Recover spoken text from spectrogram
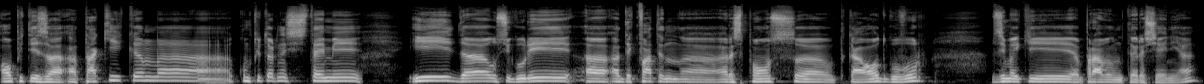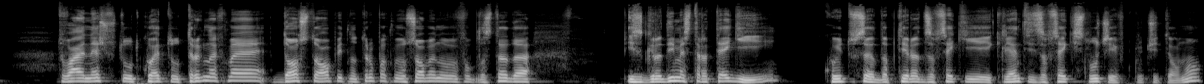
опити за атаки към а, компютърни системи и да осигури а, адекватен а, респонс, а, така, отговор, взимайки правилните решения. Това е нещото, от което тръгнахме. Доста опит натрупахме, особено в областта да изградиме стратегии, които се адаптират за всеки клиент и за всеки случай включително,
